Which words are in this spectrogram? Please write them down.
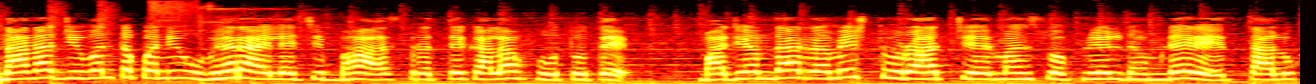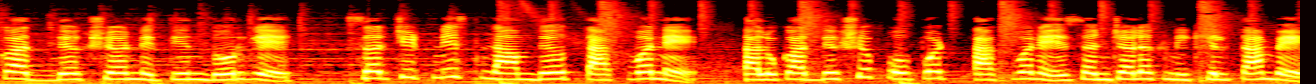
नाना जिवंतपणे उभे राहिल्याचे भास प्रत्येकाला होत होते. माजी आमदार रमेश थोरात चेअरमन स्वप्नील ढमडेरे तालुका अध्यक्ष नितीन दोरगे सरचिटणीस नामदेव ताकवणे तालुका अध्यक्ष पोपट ताकवणे संचालक निखिल तांबे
